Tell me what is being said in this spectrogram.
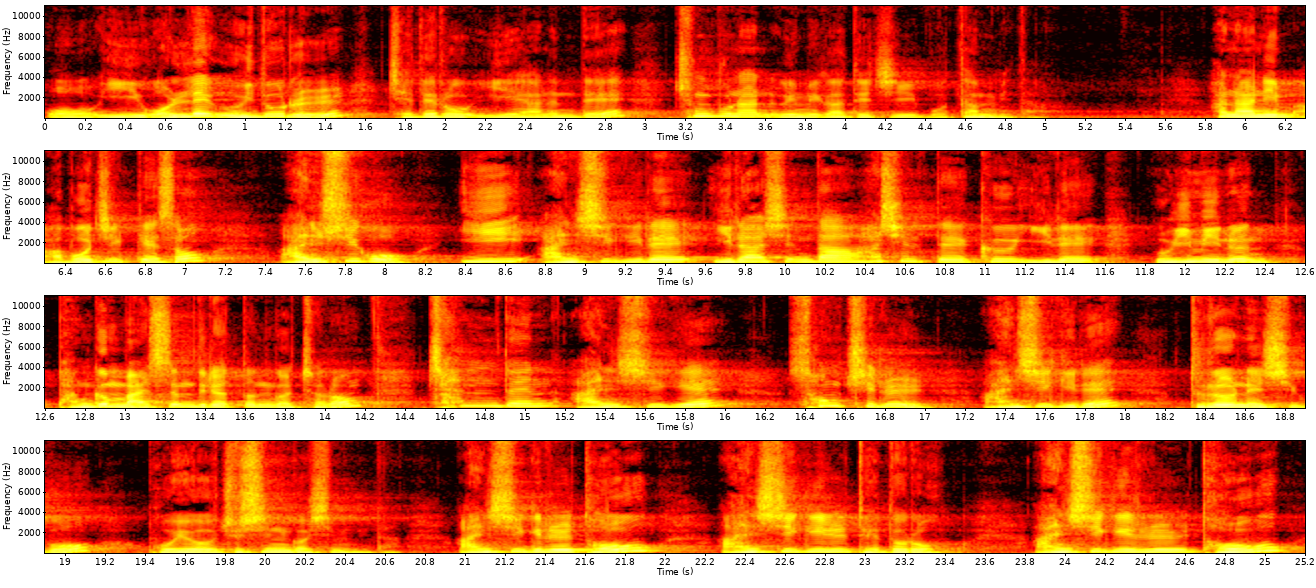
어, 이 원래 의도를 제대로 이해하는데 충분한 의미가 되지 못합니다. 하나님 아버지께서 안 쉬고 이 안식일에 일하신다 하실 때 그 일의 의미는 방금 말씀드렸던 것처럼 참된 안식의 성취를 안식일에 드러내시고 보여주신 것입니다. 안식일을 더욱 안식일 되도록 안식일을 더욱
